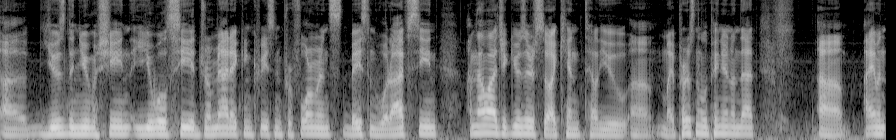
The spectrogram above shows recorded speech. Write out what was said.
uh, use the new machine, you will see a dramatic increase in performance based on what I've seen. I'm not a Logic user, so I can't tell you uh, my personal opinion on that. Um, I am an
